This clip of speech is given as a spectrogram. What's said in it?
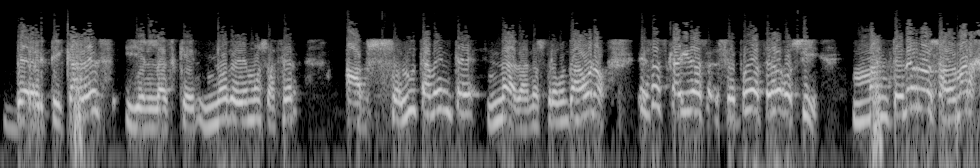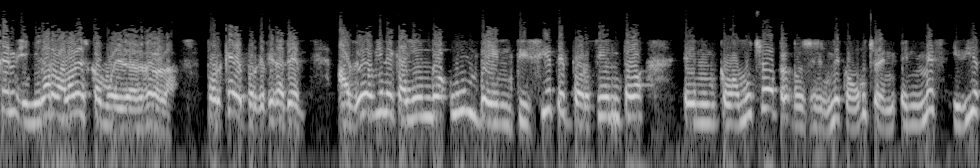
verticales y en las que no debemos hacer absolutamente nada. Nos preguntaba, bueno, ¿esas caídas se puede hacer algo? Sí, mantenernos al margen y mirar valores como Iberdrola. ¿Por qué? Porque fíjate, Aldeo viene cayendo un 27% en como mucho, pues como mucho, en, mes y 10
